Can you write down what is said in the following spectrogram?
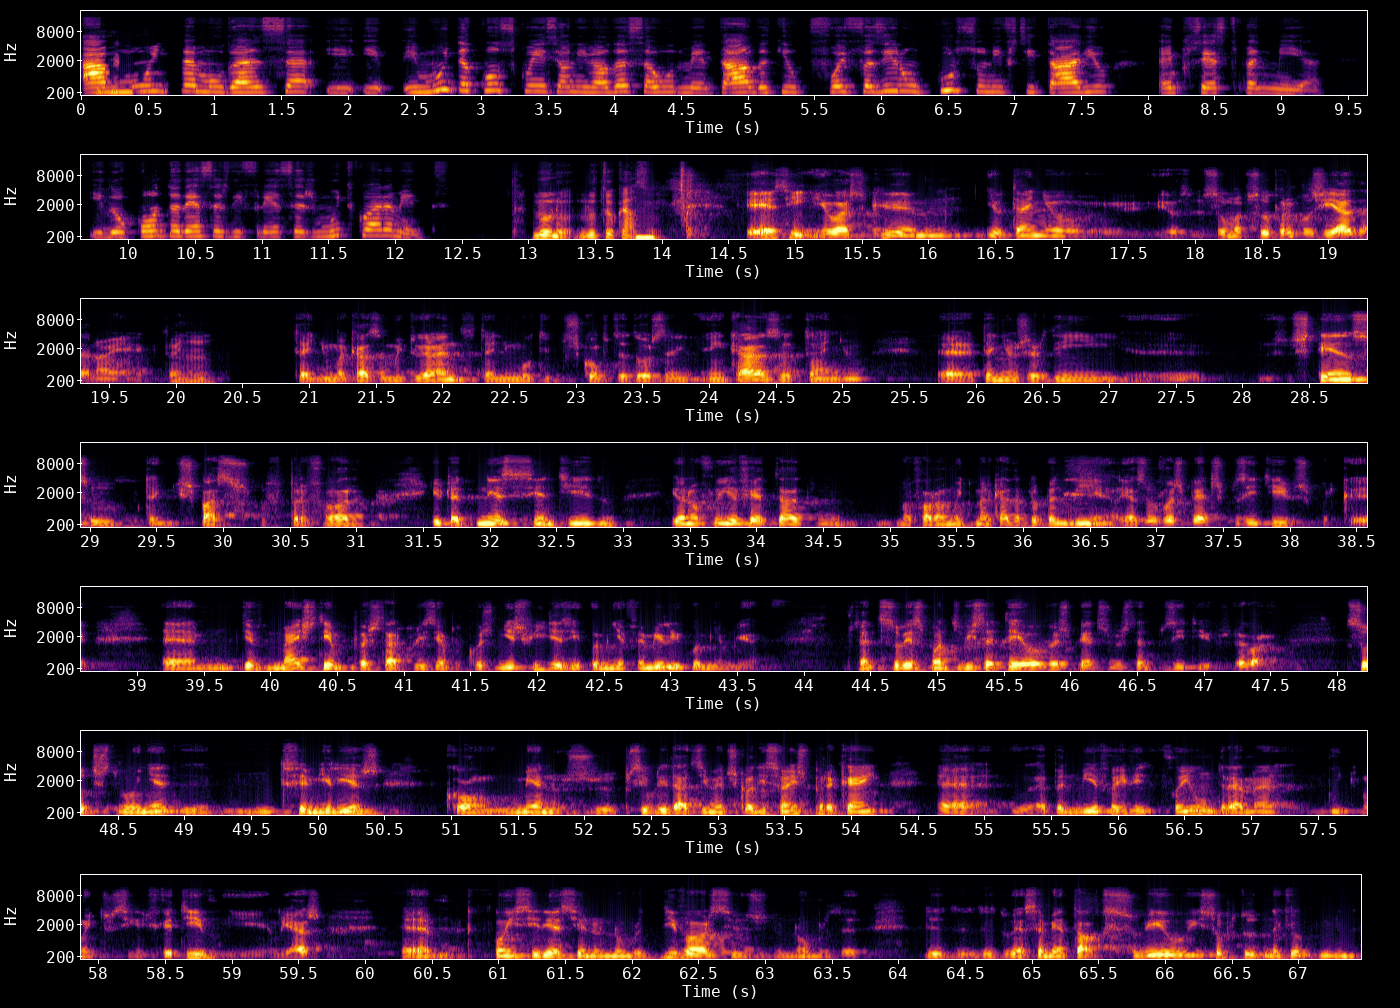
há muita mudança e, e, e, muita consequência ao nível da saúde mental daquilo que foi fazer um curso universitário em processo de pandemia e dou conta dessas diferenças muito claramente. Nuno, no teu caso? É assim, eu acho que hum, eu tenho, eu sou uma pessoa privilegiada, não é? Tenho, uhum. tenho uma casa muito grande, tenho múltiplos computadores em, em casa, tenho, uh, tenho um jardim uh, extenso, tenho espaços para fora, e portanto, nesse sentido, eu não fui afetado de uma forma muito marcada pela pandemia. Aliás, houve aspectos positivos, porque um, teve mais tempo para estar, por exemplo, com as minhas filhas e com a minha família e com a minha mulher. Portanto, sob esse ponto de vista, até houve aspectos bastante positivos. Agora, sou testemunha de, de famílias com menos possibilidades e menos condições para quem a pandemia foi, foi um drama muito, muito significativo e, aliás, uh, com incidência no número de divórcios, no número de, de, de, de, doença mental que subiu e, sobretudo, naquilo que me,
